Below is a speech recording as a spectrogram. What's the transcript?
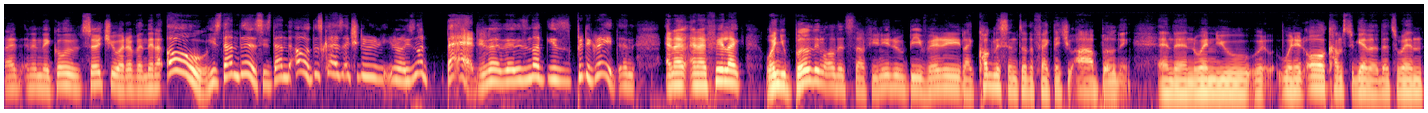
right? And then they go search you, whatever, and they're like, oh, he's done this, he's done that. Oh, this guy's actually, you know, he's not bad, you know, it's not, It's pretty great, and and I and I feel like when you're building all that stuff, you need to be very like cognizant of the fact that you are building, and then when you when it all comes together, that's when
